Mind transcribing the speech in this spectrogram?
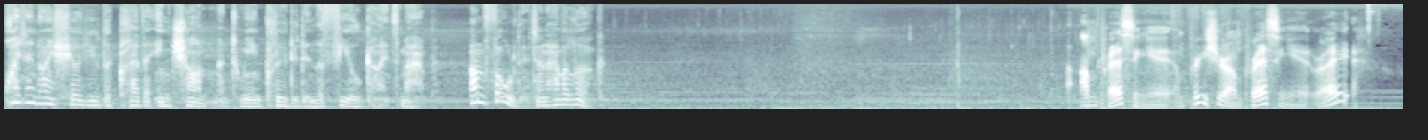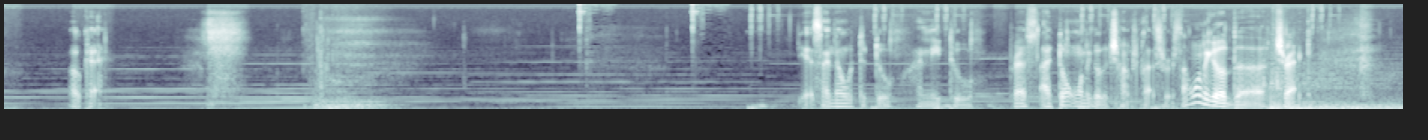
why don't I show you the clever enchantment we included in the field guide's map? Unfold it and have a look. I'm pressing it. I'm pretty sure I'm pressing it, right? Okay. Yes, I know what to do. I need to press. I don't want to go to charms class first. I want to go to the track.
